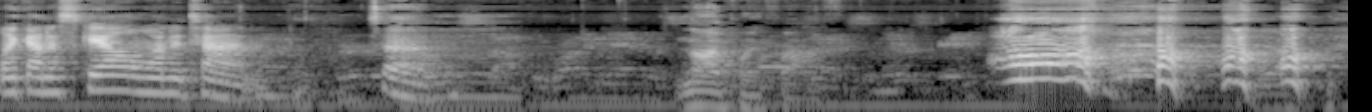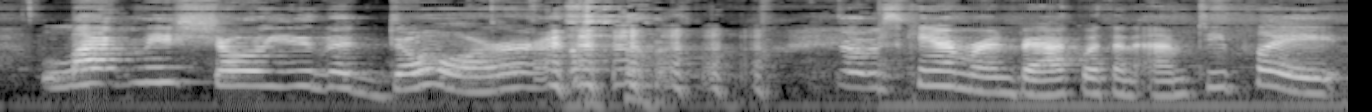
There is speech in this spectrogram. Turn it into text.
Like on a scale of 1 to 10? 10. 9.5. Oh! Ah! Let me show you the door. There's Cameron back with an empty plate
